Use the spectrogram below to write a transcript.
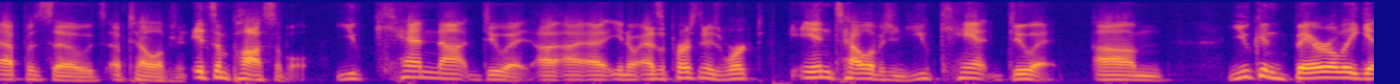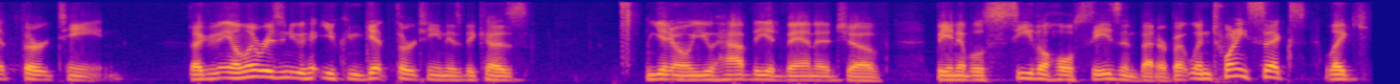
episodes of television. It's impossible. You cannot do it. I, I, you know, as a person who's worked in television, you can't do it. Um, you can barely get 13. Like the only reason you you can get 13 is because you know you have the advantage of being able to see the whole season better. But when 26, like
